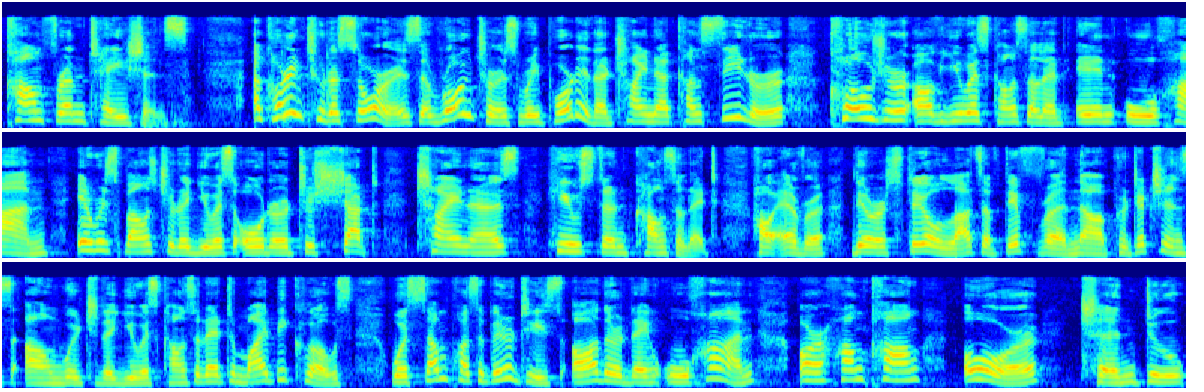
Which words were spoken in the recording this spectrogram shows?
confrontations. According to the source, Reuters reported that China considered closure of U.S. consulate in Wuhan in response to the U.S. order to shut China's Houston consulate. However, there are still lots of different uh, predictions on which the U.S. consulate might be closed, with some possibilities other than Wuhan or Hong Kong or Chengdu.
